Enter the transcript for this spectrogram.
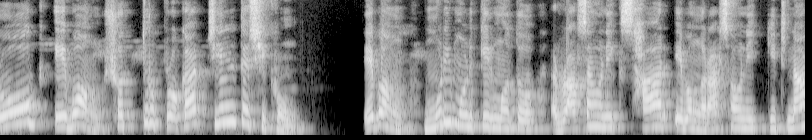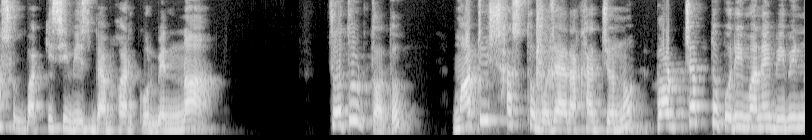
রোগ এবং শত্রু প্রকার চিনতে শিখুন এবং মুড়ি মুড়কির মতো রাসায়নিক সার এবং রাসায়নিক কীটনাশক বা কৃষি বীজ ব্যবহার করবেন না। চতুর্থত, মাটির স্বাস্থ্য বজায় রাখার জন্য পর্যাপ্ত পরিমাণে বিভিন্ন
